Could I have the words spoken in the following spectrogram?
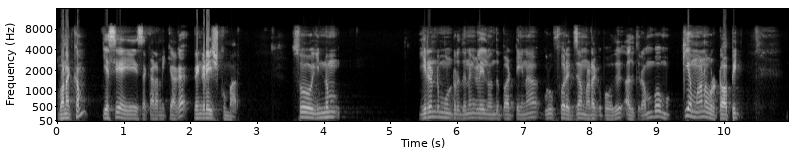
வணக்கம். எஸ்ஏஐஎஸ் அகாடமிக்காக வெங்கடேஷ்குமார் ஸோ இன்னும் இரண்டு மூன்று தினங்களில் வந்து பார்த்தீங்கன்னா குரூப் ஃபோர் எக்ஸாம் நடக்க போகுது. அதுக்கு ரொம்ப முக்கியமான ஒரு டாபிக்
